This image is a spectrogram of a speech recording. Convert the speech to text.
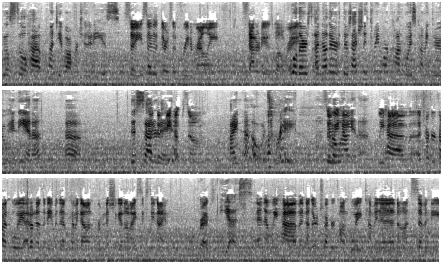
we'll still have plenty of opportunities. so you said that there's a freedom rally Saturday as well, right? Well, there's another, there's actually three more convoys coming through Indiana um, this It's Saturday. like the meetup zone. I know, it's great. So Good we have Indiana. we have a trucker convoy. I don't know the name of them coming down from Michigan on I sixty nine, correct? Yes. And then we have another trucker convoy coming in on seventy,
